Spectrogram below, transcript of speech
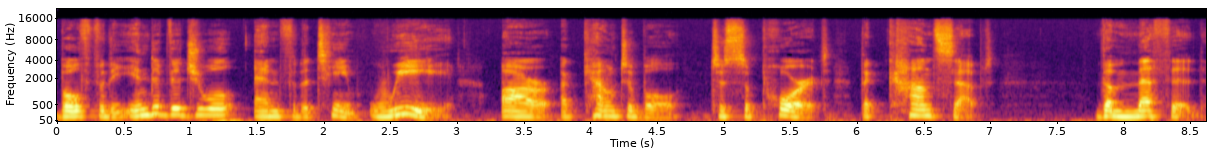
both for the individual and for the team. We are accountable to support the concept, the method,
